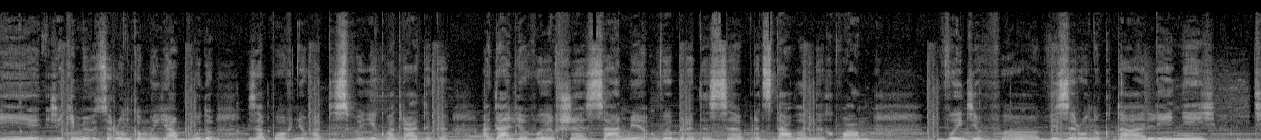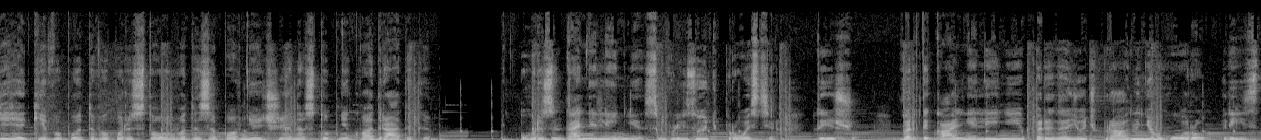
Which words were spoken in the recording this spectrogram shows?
і якими візерунками я буду заповнювати свої квадратики. А далі ви вже самі виберете з представлених вам видів е, візерунок та ліній, ті, які ви будете використовувати, заповнюючи наступні квадратики. Горизонтальні лінії символізують простір, тишу. Вертикальні лінії передають прагнення вгору ріст.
